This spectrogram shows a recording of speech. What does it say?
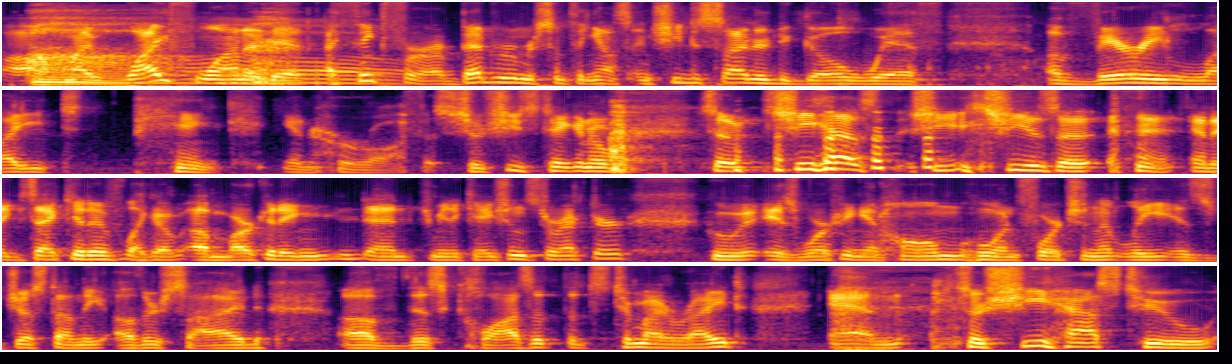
Uh, my wife wanted it i think for our bedroom or something else and she decided to go with a very light pink in her office. So she's taken over. So she has she she is a an executive, like a, a, marketing and communications director, who is working at home. Who unfortunately is just on the other side of this closet that's to my right, and so she has to.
